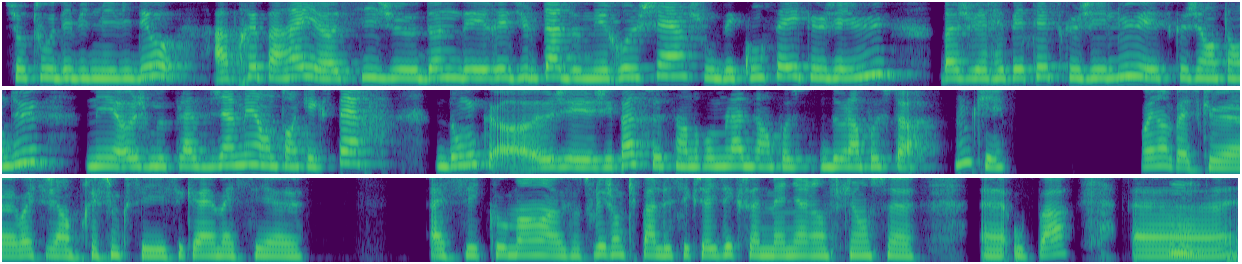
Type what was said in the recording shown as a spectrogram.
surtout au début de mes vidéos. Après, pareil, si je donne des résultats de mes recherches ou des conseils que j'ai eus, bah je vais répéter ce que j'ai lu et ce que j'ai entendu, mais je me place jamais en tant qu'experte. Donc, j'ai pas ce syndrome-là de l'imposteur. Ok. Ouais, non, parce que euh, ouais, j'ai l'impression que c'est, c'est quand même assez, euh, assez commun euh, tous les gens qui parlent de sexualité, que ce soit de manière influence ou pas. Mm.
